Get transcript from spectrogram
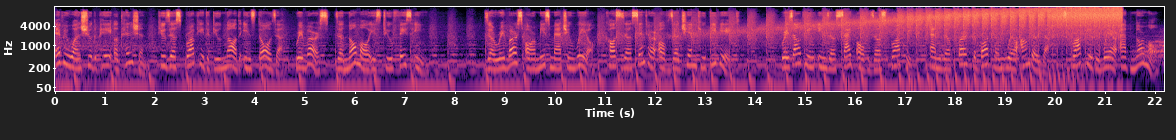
Everyone should pay attention to the sprocket do not install the reverse. The normal is to face in. The reverse or mismatching wheel cause the center of the chain to deviate, resulting in the side of the sprocket, and the first bottom wheel under the sprocket wear abnormal.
